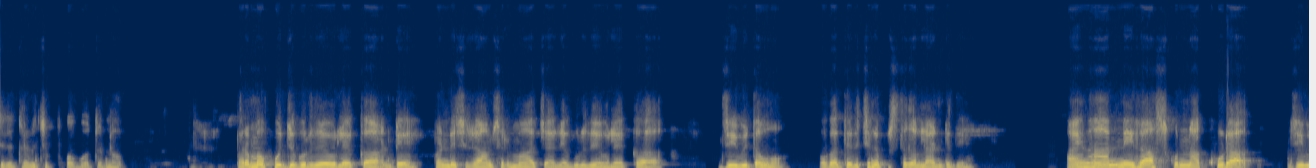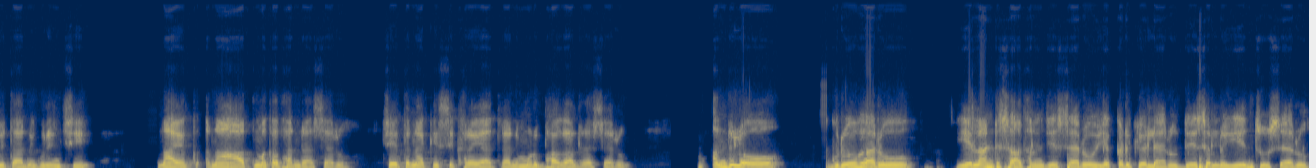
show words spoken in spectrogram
చరిత్రను చెప్పుకోబోతున్నాం. పరమ పూజ్య గురుదేవుల యొక్క అంటే పండిత్ శ్రీరామ్ శర్మ ఆచార్య గురుదేవుల యొక్క జీవితం ఒక తెరిచిన పుస్తకం లాంటిది. ఆయన అన్ని రాసుకున్నా కూడా జీవితాన్ని గురించి నా యొక్క నా ఆత్మ అని రాశారు. చేతనాకి శిఖర యాత్ర అని మూడు భాగాలు రాశారు. అందులో గురువు గారు ఎలాంటి సాధన చేశారు? ఎక్కడికి వెళ్ళారు? దేశంలో ఏం చూశారు?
